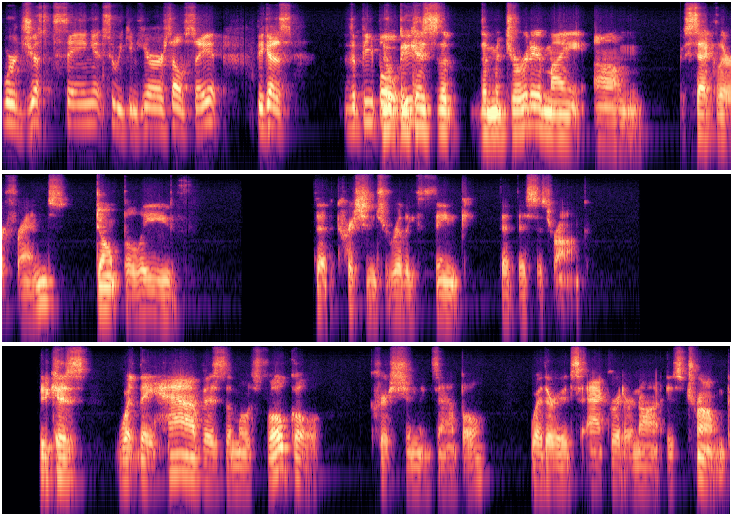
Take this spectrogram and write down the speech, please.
we're just saying it so we can hear ourselves say it? Because the people. No, because the, the majority of my um, secular friends don't believe that Christians really think that this is wrong. Because what they have as the most vocal Christian example, whether it's accurate or not, is Trump.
